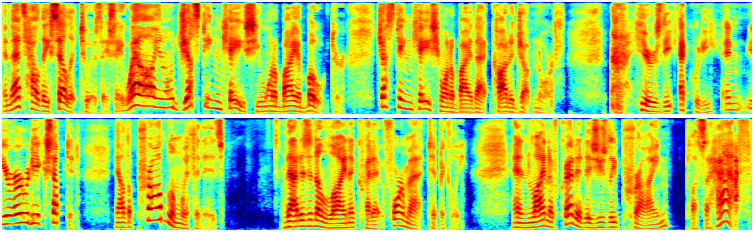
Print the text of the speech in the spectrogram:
And that's how they sell it to us. They say, well, you know, just in case you want to buy a boat or just in case you want to buy that cottage up north, here's the equity and you're already accepted. Now, the problem with it is that is in a line of credit format typically. And line of credit is usually prime plus a half.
